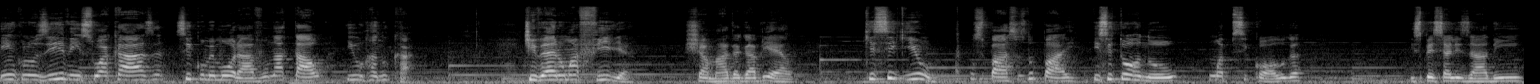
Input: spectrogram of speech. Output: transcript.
Inclusive em sua casa se comemorava o Natal e o Hanukkah. Tiveram uma filha chamada Gabriela, que seguiu os passos do pai e se tornou uma psicóloga especializada em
